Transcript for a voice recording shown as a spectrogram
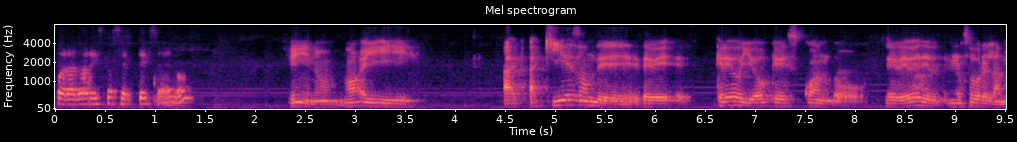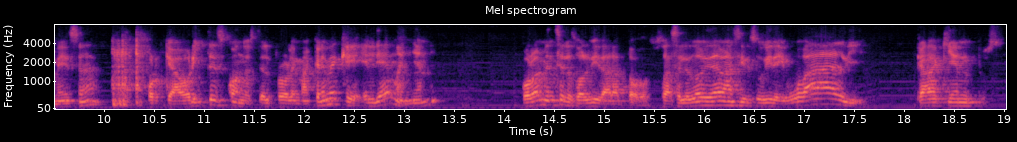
para dar esta certeza, ¿no? Sí, no, no y aquí es donde creo yo que es cuando se debe de tener sobre la mesa porque ahorita es cuando está el problema. Créeme que el día de mañana probablemente se les va a olvidar a todos. O sea, se les va a olvidar, van a seguir su vida igual y cada quien pues,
